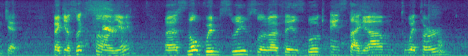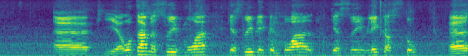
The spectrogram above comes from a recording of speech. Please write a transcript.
Ok. Fait qu'il y a ça qui s'en vient. Euh, sinon, vous pouvez me suivre sur euh, Facebook, Instagram, Twitter. Euh, Puis euh, autant me suivre moi que suivre les pile poils, que suivre les costauds. Euh,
